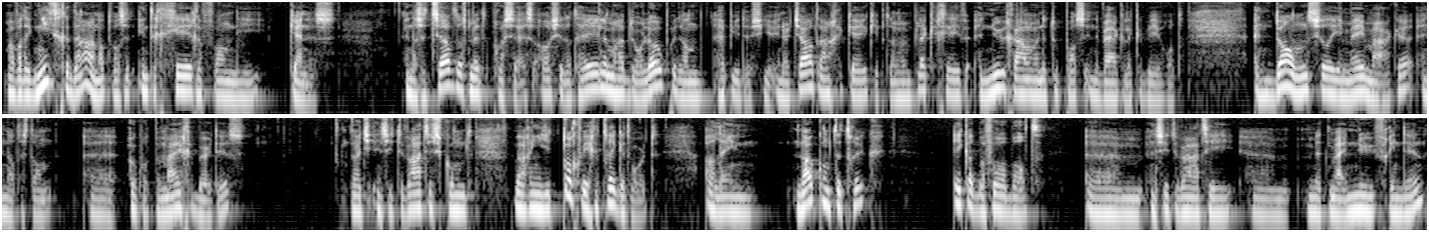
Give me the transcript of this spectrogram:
Maar wat ik niet gedaan had, was het integreren van die kennis. En dat is hetzelfde als met het proces. Als je dat helemaal hebt doorlopen, dan heb je dus je inner child aangekeken, je hebt hem een plek gegeven en nu gaan we het toepassen in de werkelijke wereld. En dan zul je meemaken, en dat is dan uh, ook wat bij mij gebeurd is, dat je in situaties komt waarin je toch weer getriggerd wordt. Alleen, nou komt de truc. Ik had bijvoorbeeld um, een situatie um, met mijn nu vriendin.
